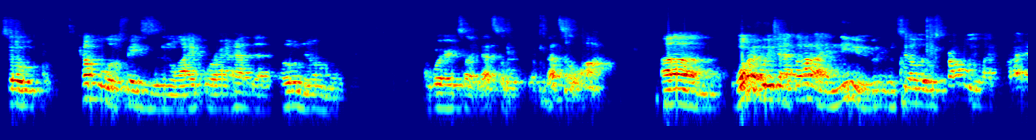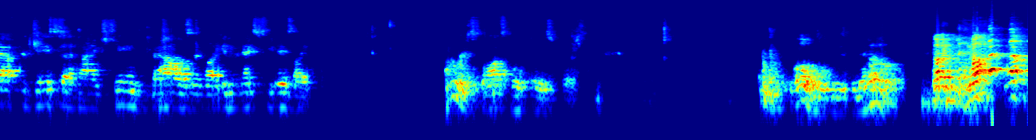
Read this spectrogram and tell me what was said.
so a couple of phases in life where I had that oh no moment, where it's like, that's a, that's a lot. Um, one of which I thought I knew until it was probably like right after Jason and I exchanged vows, and like in the next few days, like, I'm responsible for this person. Oh no! Like not, not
